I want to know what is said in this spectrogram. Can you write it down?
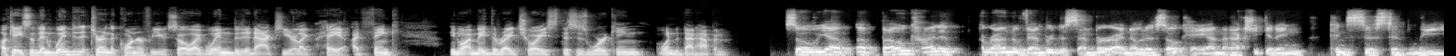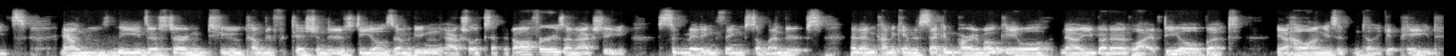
okay, so then when did it turn the corner for you? So, like, when did it actually? You're like, "Hey, I think, you know, I made the right choice. This is working." When did that happen? So yeah, about kind of around November, December, I noticed, okay, I'm actually getting consistent leads. Yeah. And these leads are starting to come to fruition. There's deals. I'm getting actual accepted offers. I'm actually submitting things to lenders. And then kind of came the second part of, okay, well, now you've got a live deal, but you know, how long is it until you get paid?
